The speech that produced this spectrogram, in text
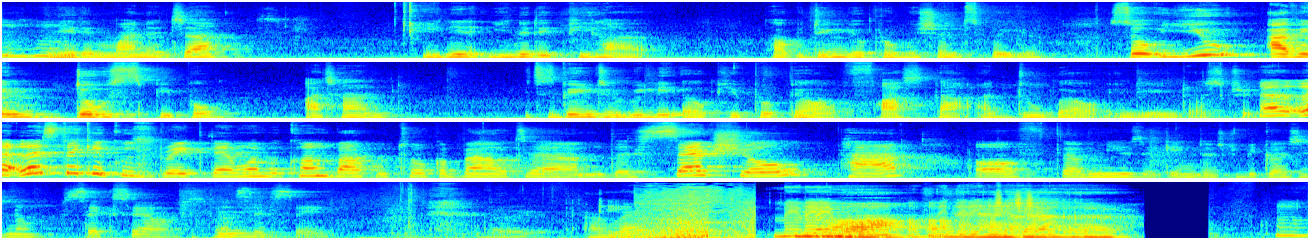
Mhm. You need a manager. You need you need a PR that'll be doing your promotions for you. So you having those people at hand, it is going to really help you propel faster and do well in the industry. Uh, let, us take a quick break. Then, when we come back, we'll talk about um, the sexual part of the music industry because you know, sex sells, as Mm. they say. All right. Memoir of a Niger girl.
